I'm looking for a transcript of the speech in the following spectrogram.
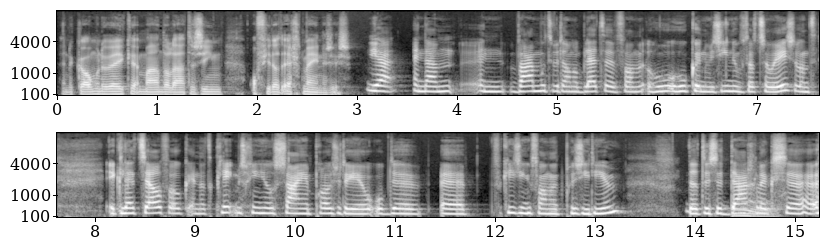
en de komende weken en maanden laten zien of je dat echt menens is. Ja, en, dan, en waar moeten we dan op letten? Van hoe, hoe kunnen we zien of dat zo is? Want ik let zelf ook, en dat klinkt misschien heel saai en procedureel, op de uh, verkiezing van het presidium. Dat is het dagelijkse.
